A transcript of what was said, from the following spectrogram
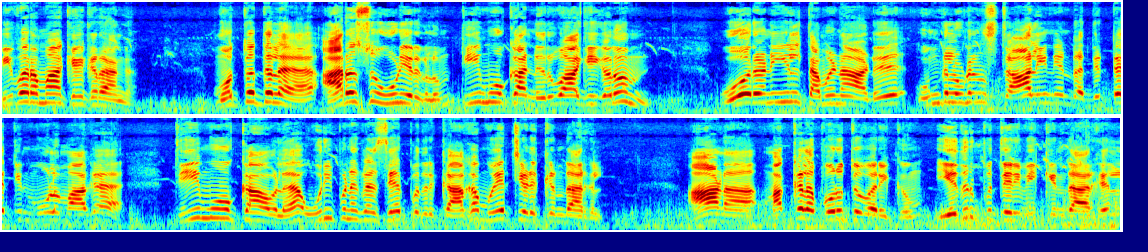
விவரமாக கேட்குறாங்க மொத்தத்தில் அரசு ஊழியர்களும் திமுக நிர்வாகிகளும் ஓரணியில் தமிழ்நாடு உங்களுடன் ஸ்டாலின் என்ற திட்டத்தின் மூலமாக திமுகவில் உறுப்பினர்களை சேர்ப்பதற்காக முயற்சி எடுக்கின்றார்கள். ஆனால் மக்களை பொறுத்த வரைக்கும் எதிர்ப்பு தெரிவிக்கின்றார்கள்.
